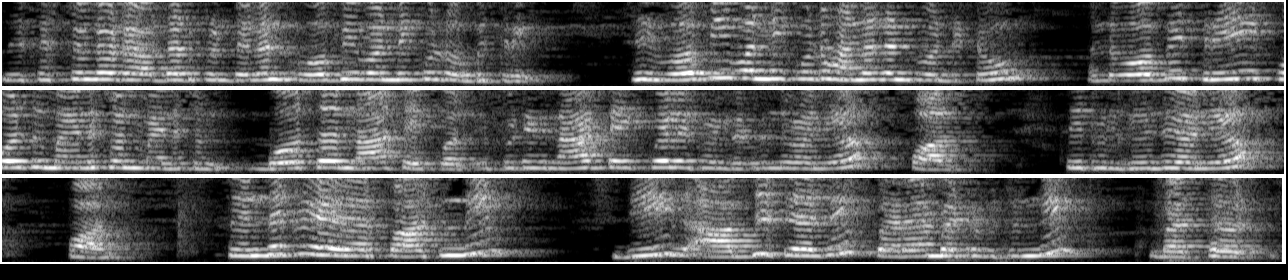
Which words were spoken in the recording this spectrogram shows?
the system dot out dot println OB1 equal to OB3. See OB1 equal to 122 and OB3 equal to minus 1 minus 1. Both are not equal. If it is not equal, it will return the value of false. So it will give the value of false. So in that way, we are passing the these object as a parameter within the method.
